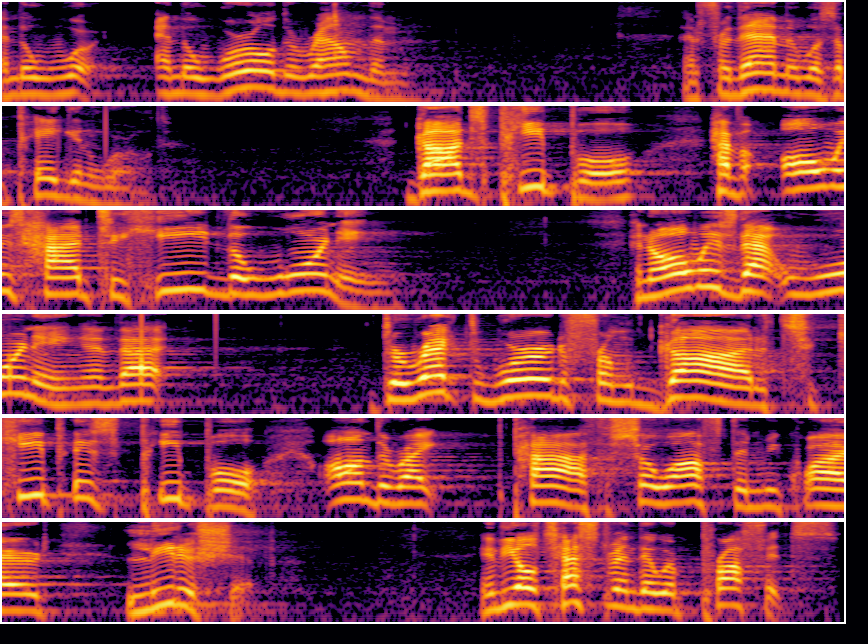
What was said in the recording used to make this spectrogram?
and the, wor- and the world around them. And for them, it was a pagan world. God's people have always had to heed the warning. And always that warning and that direct word from God to keep his people on the right path so often required leadership. In the Old Testament, there were prophets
